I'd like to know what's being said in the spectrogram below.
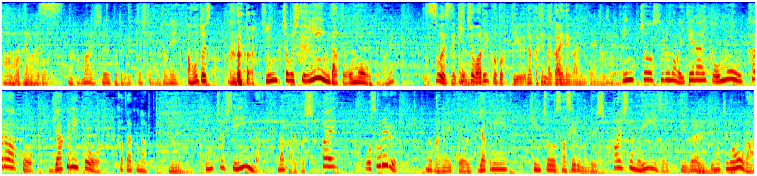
思ってます。なんか前そういうことを言った人がいたね。あ、本当ですか、うん緊張していいんだと思うとかね。そうですね、緊張悪いことっていう、なんか変な概念があるみたいなので、緊張するのがいけないと思うから、こう、逆にこう、硬くなると。緊張していいんだと。なんかね、こう失敗、恐れるのがね、こう、逆に緊張させるので、失敗してもいいぞっていうぐらいの気持ちの方が、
